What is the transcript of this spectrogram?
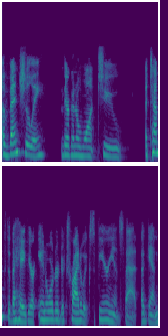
eventually they're going to want to attempt the behavior in order to try to experience that again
